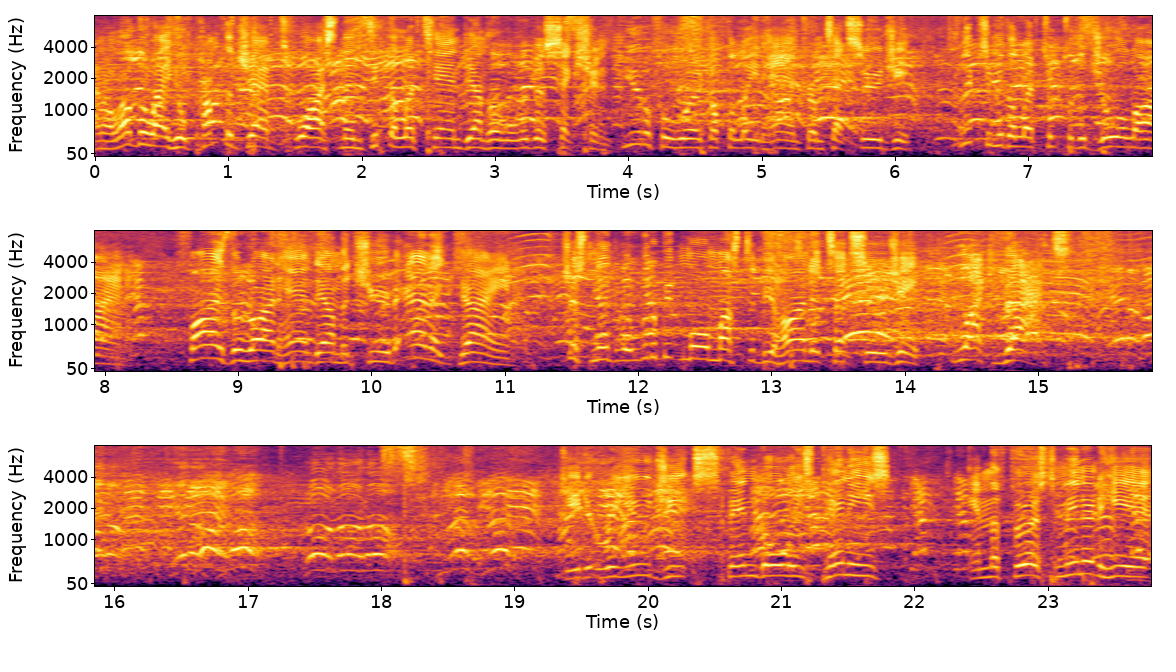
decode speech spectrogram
And I love the way he'll pump the jab twice and then dip the left hand down to the liver section. Beautiful work off the lead hand from Tatsuji. Flips him with the left hook to the jawline. Fires the right hand down the tube. And again, just needed a little bit more mustard behind it, Tatsuji. Like that. Did Ryuji spend all his pennies in the first minute here?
